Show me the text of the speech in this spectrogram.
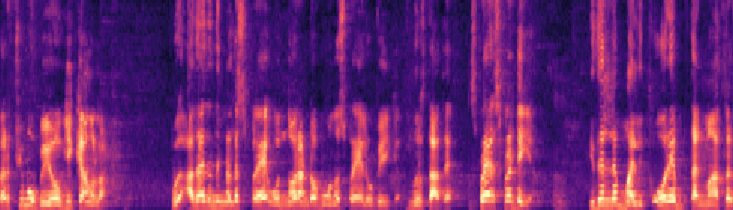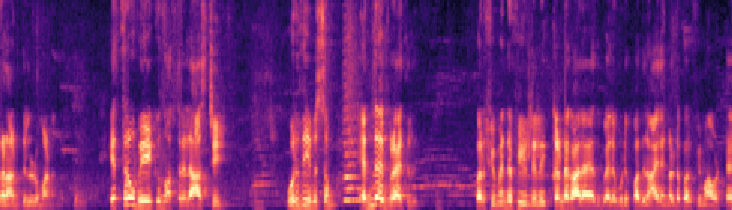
പെർഫ്യൂം ഉപയോഗിക്കുക എന്നുള്ളതാണ്. അതായത് നിങ്ങളുടെ സ്പ്രേ ഒന്നോ രണ്ടോ മൂന്നോ സ്പ്രേയിൽ ഉപയോഗിക്കുക നിർത്താതെ സ്പ്രേ സ്പ്രെഡ് ചെയ്യുക. ഇതെല്ലാം മലി ഓരോ തന്മാത്രകളാണ് ഇതിലുള്ള മണങ്ങൾ. എത്ര ഉപയോഗിക്കുന്നു അത്ര ലാസ്റ്റ് ചെയ്യും. ഒരു ദിവസം എന്റെ അഭിപ്രായത്തിൽ പെർഫ്യൂമിന്റെ ഫീൽഡിൽ കണ്ട കാലമായ അത് വില കൂടി പതിനായിരങ്ങളുടെ പെർഫ്യൂം ആവട്ടെ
